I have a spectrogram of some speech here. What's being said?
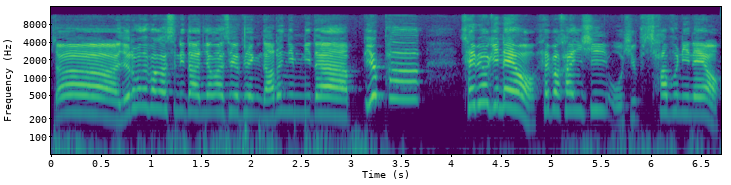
자 여러분들 반갑습니다. 안녕하세요. 백나른입니다. 뾰파! 새벽이네요. 새벽 1시 54분이네요.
